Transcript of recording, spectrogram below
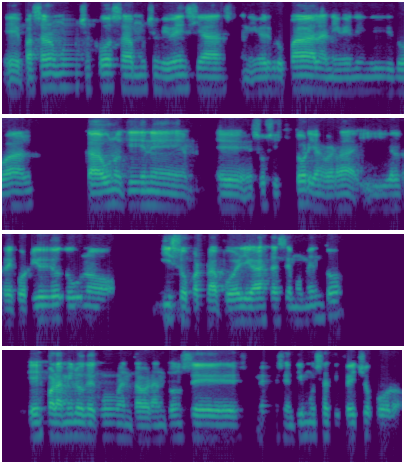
eh, pasaron muchas cosas, muchas vivencias a nivel grupal, a nivel individual. Cada uno tiene sus historias, ¿verdad? Y el recorrido que uno hizo para poder llegar hasta ese momento es para mí lo que cuenta, ¿verdad? Entonces me sentí muy satisfecho por,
